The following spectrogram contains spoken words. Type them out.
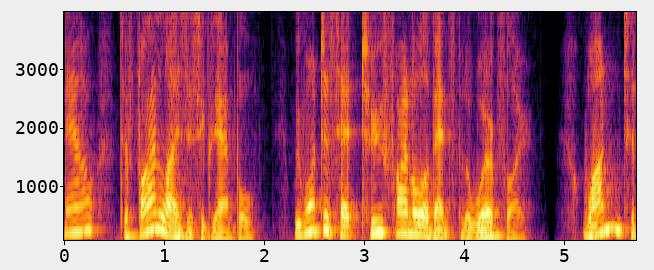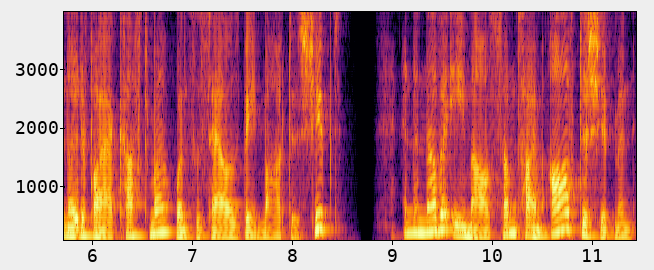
Now, to finalize this example, we want to set two final events for the workflow. One to notify our customer once the sale has been marked as shipped, and another email sometime after shipment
